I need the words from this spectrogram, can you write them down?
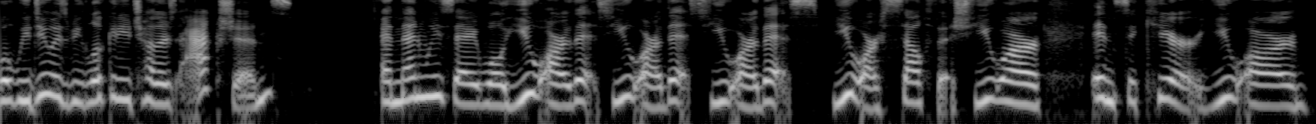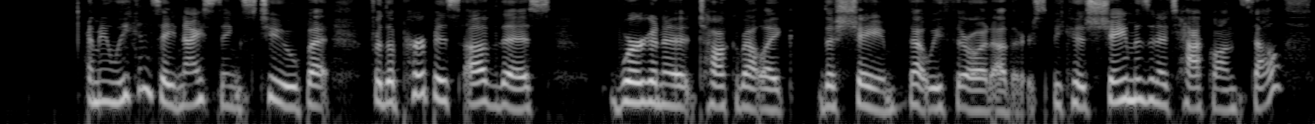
what we do is we look at each other's actions and then we say, well, you are this, you are this, you are this, you are selfish, you are insecure, you are. I mean, we can say nice things too, but for the purpose of this, we're going to talk about like the shame that we throw at others because shame is an attack on self.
